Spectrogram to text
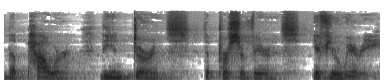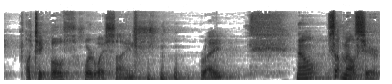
the power, the endurance, the perseverance if you're weary. I'll take both. Where do I sign? right? Now, something else here.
